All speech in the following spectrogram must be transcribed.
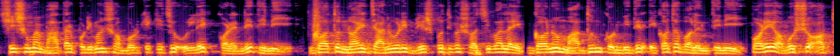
সে সময় ভাতার পরিমাণ সম্পর্কে কিছু উল্লেখ করেননি তিনি। গত নয় জানুয়ারি বৃহস্পতিবার সচিবালয়ে গণমাধ্যম কর্মীদের একথা বলেন তিনি। পরে অবশ্য অর্থ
